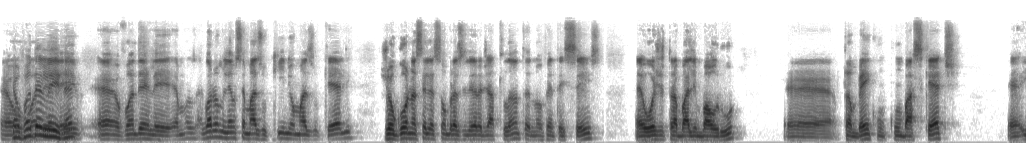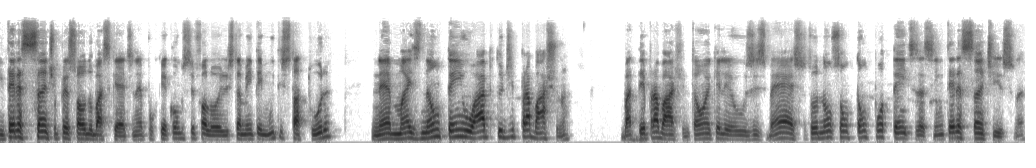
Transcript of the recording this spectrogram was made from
É, é o, o Vanderlei, Vanderlei, né? É, o Vanderlei. É, agora eu não me lembro se é Mazzuccini ou Mazzucchelli. Jogou na seleção brasileira de Atlanta, em 96. É, hoje trabalha em Bauru, é, também com, com basquete. É interessante o pessoal do basquete, né? Porque, como você falou, eles também têm muita estatura, né? Mas não têm o hábito de ir para baixo, né? Bater para baixo. Então, aquele, os smash tudo, não são tão potentes assim. Interessante isso, né?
